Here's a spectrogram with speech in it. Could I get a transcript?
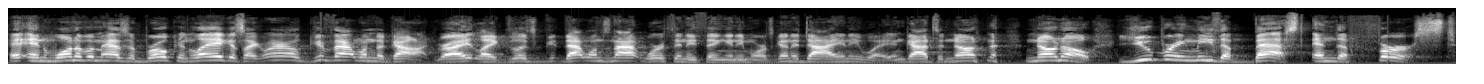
and, one of them has a broken leg, it's like, well, give that one to God, right? Like that one's not worth anything anymore. It's going to die anyway. And God said, no, no, no, no. You bring me the best and the first.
